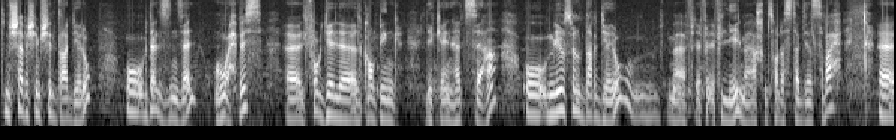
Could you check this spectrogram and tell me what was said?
تمشى باش يمشي للدار ديالو وبدا الزنزال وهو حبس. آه الفوق ديال ال camping اللي كاين هاد الساعة. وملي وصل للدار ديالو في الليل مع 5 ولا 6 ديال الصباح آه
